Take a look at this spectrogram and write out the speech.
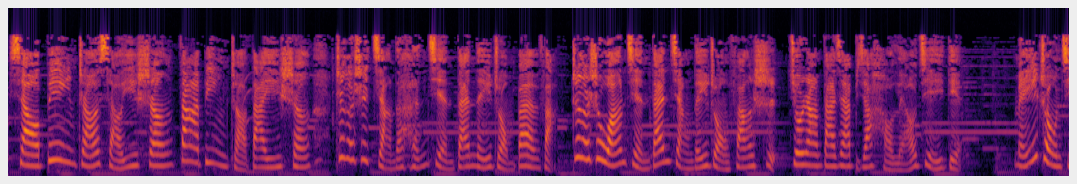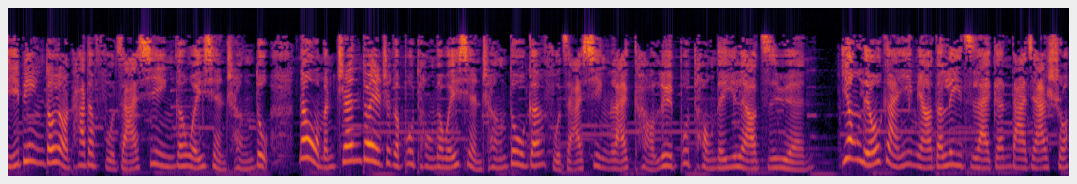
小病找小医生，大病找大医生。这个是讲的很简单的一种办法，这个是往简单讲的一种方式，就让大家比较好了解一点。每一种疾病都有它的复杂性跟危险程度，那我们针对这个不同的危险程度跟复杂性来考虑不同的医疗资源。用流感疫苗的例子来跟大家说，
